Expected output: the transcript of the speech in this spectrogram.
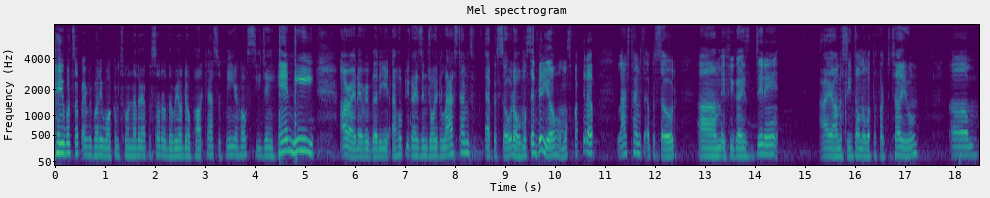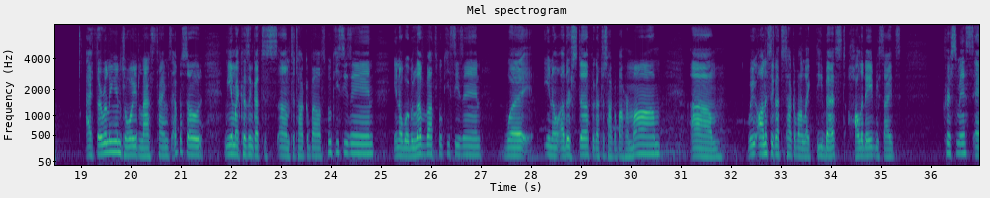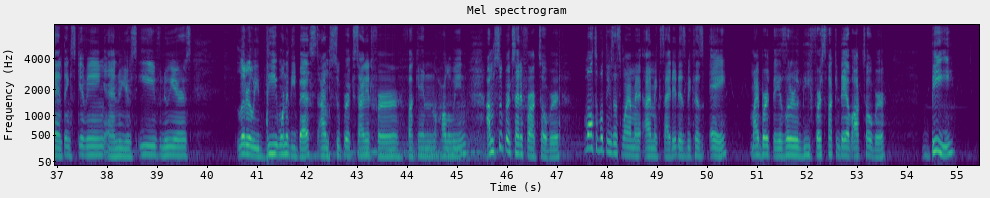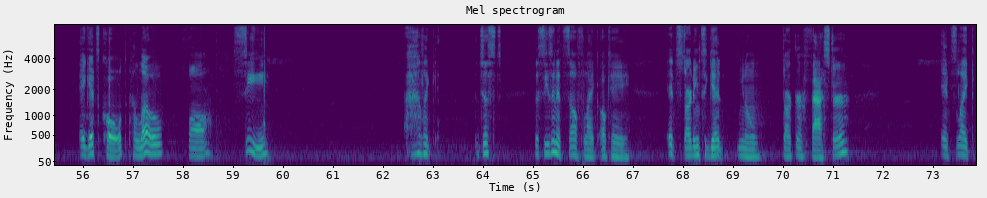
Hey, what's up, everybody? Welcome to another episode of the Real Deal Podcast with me, your host, CJ Henny. All right, everybody. I hope you guys enjoyed last time's episode. I almost said video, almost fucked it up. Last time's episode. Um, if you guys didn't, I honestly don't know what the fuck to tell you. Um, I thoroughly enjoyed last time's episode. Me and my cousin got to um to talk about spooky season. You know what we love about spooky season. What you know other stuff. We got to talk about her mom. Um, we honestly got to talk about like the best holiday besides Christmas and Thanksgiving and New Year's Eve, New Year's. Literally the one of the best. I'm super excited for fucking Halloween. I'm super excited for October. Multiple things that's why I'm I'm excited is because A, my birthday is literally the first fucking day of October. B, it gets cold. Hello fall. Ah, C, like, just the season itself, like, okay, it's starting to get, you know, darker faster. It's like,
